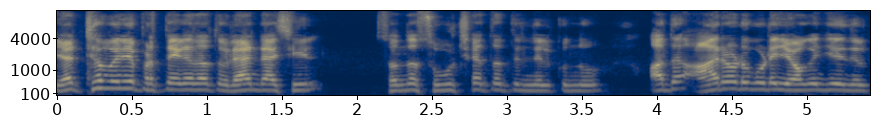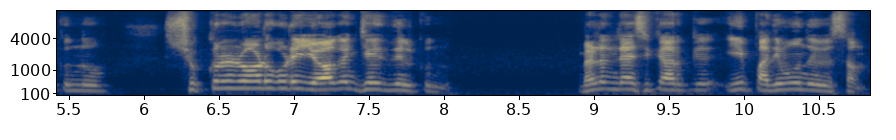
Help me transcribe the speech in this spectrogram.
ഏറ്റവും വലിയ പ്രത്യേകത തുലാൻ രാശിയിൽ സ്വന്തം സുക്ഷേത്രത്തിൽ നിൽക്കുന്നു. അത് ആരോടുകൂടെ യോഗം ചെയ്ത് നിൽക്കുന്നു? ശുക്രനോടുകൂടി യോഗം ചെയ്ത് നിൽക്കുന്നു. മേടൻ രാശിക്കാർക്ക് ഈ പതിമൂന്ന് ദിവസം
